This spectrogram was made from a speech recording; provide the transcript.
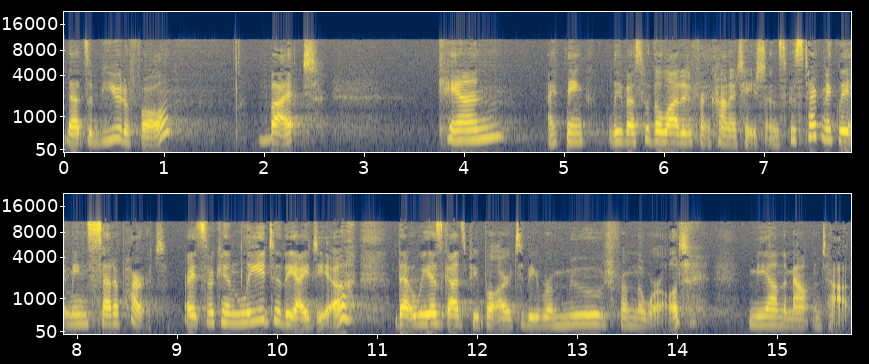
that's beautiful, but can, I think, leave us with a lot of different connotations because technically it means set apart, right? So it can lead to the idea that we as God's people are to be removed from the world, me on the mountaintop.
